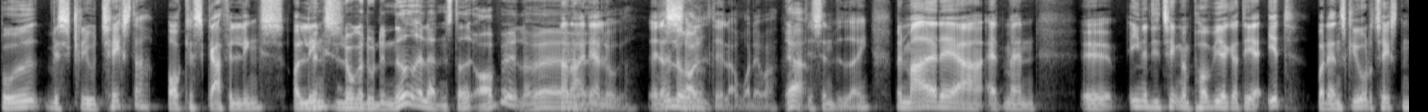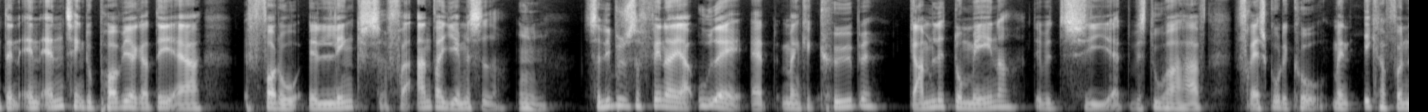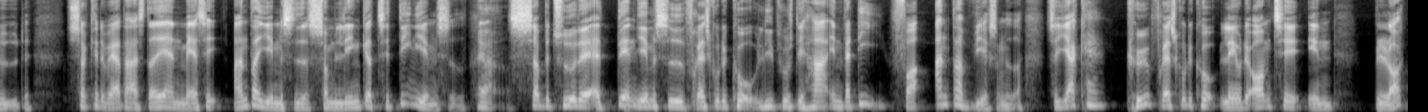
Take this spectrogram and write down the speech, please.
både vil skrive tekster og kan skaffe links. Og links, Men lukker du det ned, eller er den stadig oppe, eller hvad? nej, nej, det er lukket. Eller Det er lukket. solgt, eller whatever. Ja. Det er sendt videre, ikke? Men meget af det er, at man... Øh, en af de ting, man påvirker, det er et, hvordan skriver du teksten. Den, en anden ting, du påvirker, det er, får du øh, links fra andre hjemmesider. Mm. Så lige pludselig så finder jeg ud af, at man kan købe gamle domæner. Det vil sige, at hvis du har haft fresco.dk, men ikke har fornyet det, så kan det være, at der er stadig er en masse andre hjemmesider, som linker til din hjemmeside. Ja. Så betyder det, at den hjemmeside, fresco.dk, lige pludselig har en værdi for andre virksomheder. Så jeg kan købe fresco.dk, lave det om til en blog,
